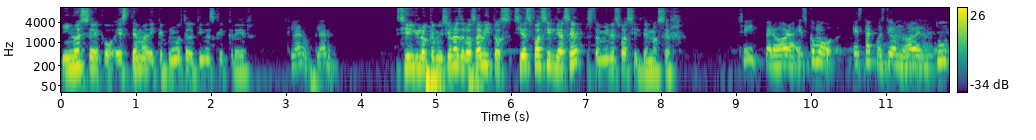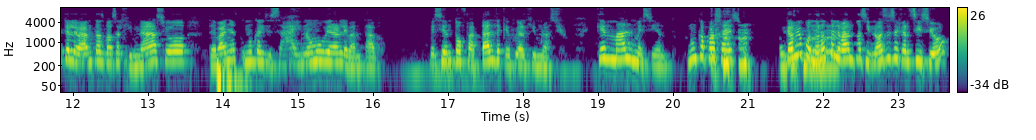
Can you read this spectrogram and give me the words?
Y no es seco, es tema de que primero te la tienes que creer. Claro, claro sí, lo que mencionas de los hábitos, si es fácil de hacer, pues también es fácil de no ser. Sí, pero ahora es como esta cuestión, ¿no? A ver, tú te levantas, vas al gimnasio, te bañas y nunca dices, ay, no me hubiera levantado. Me siento fatal de que fui al gimnasio. Qué mal me siento. Nunca pasa eso. En cambio, cuando no te levantas y no haces ejercicio,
